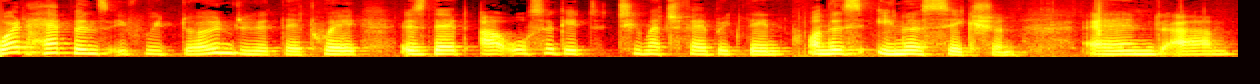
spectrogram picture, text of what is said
what happens if we don't do it that way is that I also get too much fabric then on this inner section. And um,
